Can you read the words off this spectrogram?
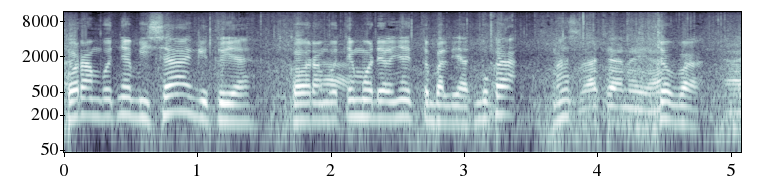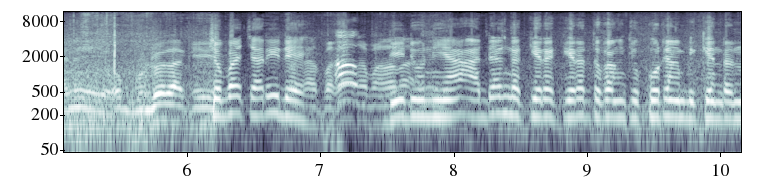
Kok rambutnya bisa gitu ya Kalau rambutnya modelnya coba lihat, buka mas nih ya. Coba, Nah ini Om Bundul lagi. coba cari deh Bakar-bakar sama Di anak. dunia ada nggak kira-kira tukang cukur yang bikin ren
